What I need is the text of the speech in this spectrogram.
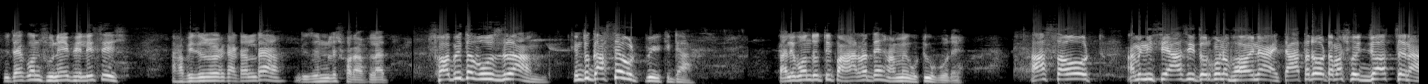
তুই তো এখন শুনেই ফেলেছিস হাফিজুলের কাঁঠালটা দুজন মিলে সরা ফেলাত। সবই তো বুঝলাম কিন্তু গাছে উঠবি কিটা তাহলে বন্ধু তুই পাহারা দে আমি উঠি উপরে। আচ্ছা উঠ আমি নিচে আসি তোর কোনো ভয় নাই তাড়াতাড়ি ওঠ আমার সহ্য হচ্ছে না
